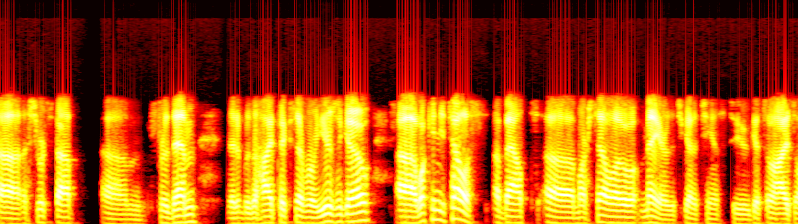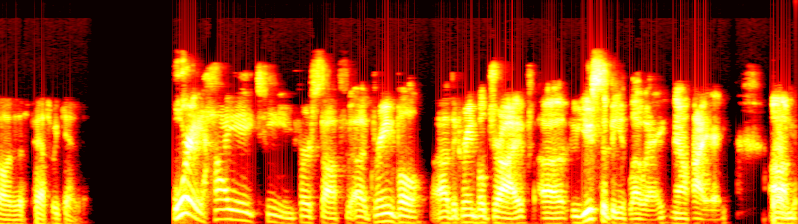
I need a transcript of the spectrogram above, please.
a shortstop um, for them that it was a high pick several years ago. Uh, what can you tell us about uh, Marcelo Mayer that you got a chance to get some eyes on this past weekend? For a high A team, first off, uh, Greenville, uh, the Greenville Drive, uh, who used to be low A, now high A. Um,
